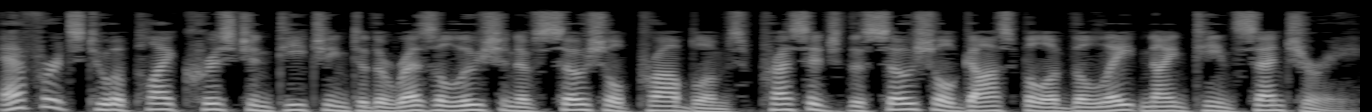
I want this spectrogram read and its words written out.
Efforts to apply Christian teaching to the resolution of social problems presaged the social gospel of the late 19th century.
